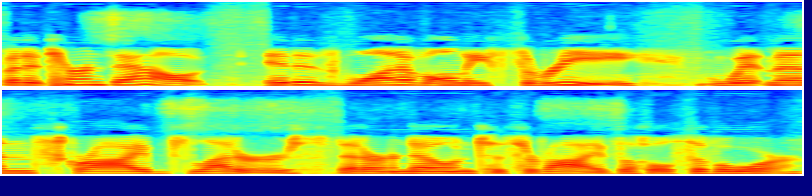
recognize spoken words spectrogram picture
But it turns out it is one of only three Whitman scribed letters that are known to survive the whole Civil War.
